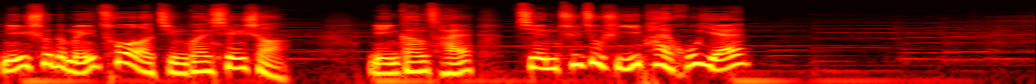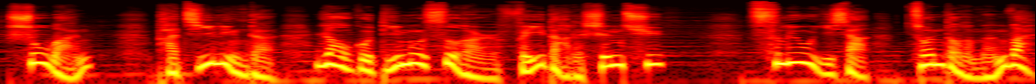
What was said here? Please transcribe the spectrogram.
您说的没错，警官先生，您刚才简直就是一派胡言。”说完，他机灵地绕过迪莫瑟尔肥大的身躯，呲溜一下钻到了门外。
